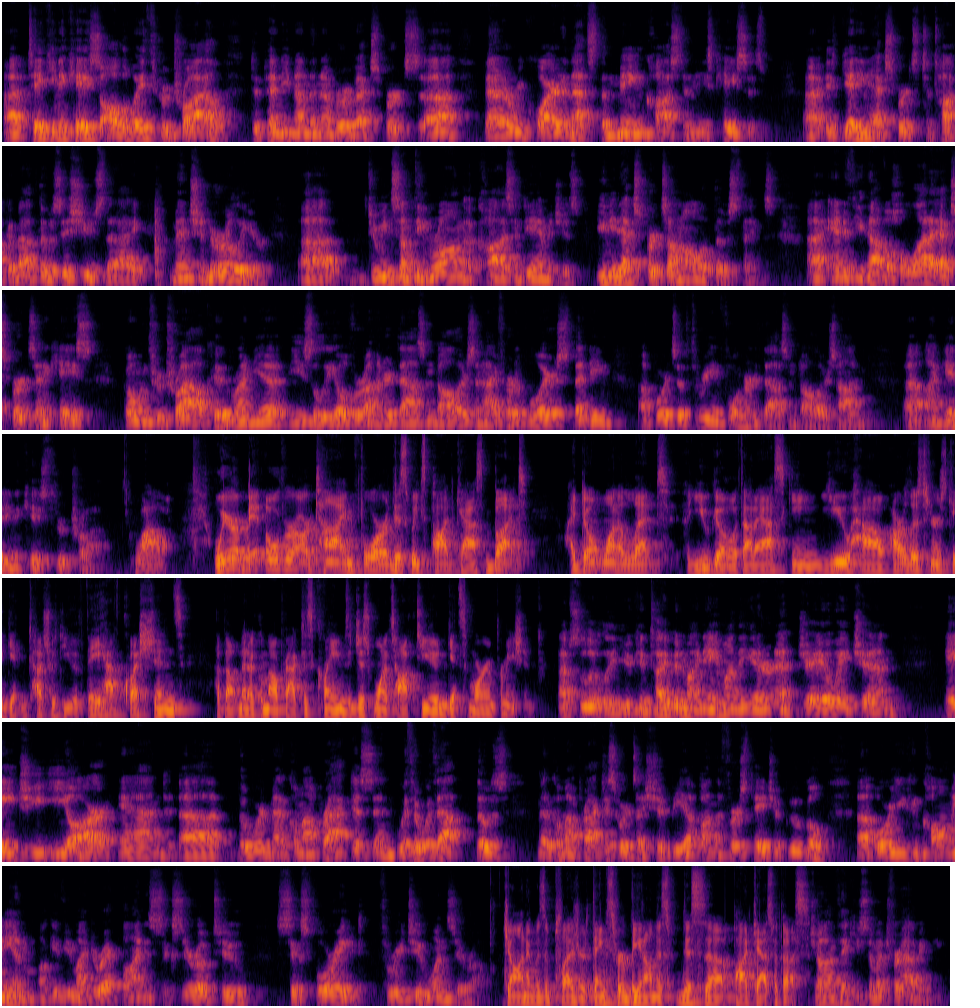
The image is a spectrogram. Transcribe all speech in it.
Uh, taking a case all the way through trial, depending on the number of experts uh, that are required, and that's the main cost in these cases uh, is getting experts to talk about those issues that I mentioned earlier. Uh, doing something wrong, a cause and damages. You need experts on all of those things. Uh, and if you have a whole lot of experts in a case, going through trial could run you easily over $100,000. And I've heard of lawyers spending upwards of three and $400,000 on, uh, on getting a case through trial. Wow. We're a bit over our time for this week's podcast, but I don't want to let you go without asking you how our listeners can get in touch with you if they have questions about medical malpractice claims and just want to talk to you and get some more information. Absolutely. You can type in my name on the internet, J O H N A G E R, and uh, the word medical malpractice, and with or without those medical malpractice words, I should be up on the first page of Google. Uh, or you can call me, and I'll give you my direct line is 602 648 3210. John, it was a pleasure. Thanks for being on this, this uh, podcast with us. John, thank you so much for having me.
